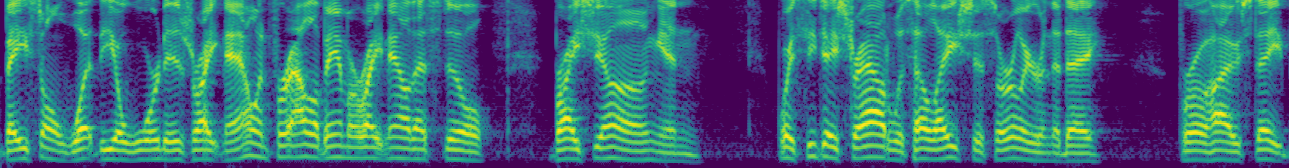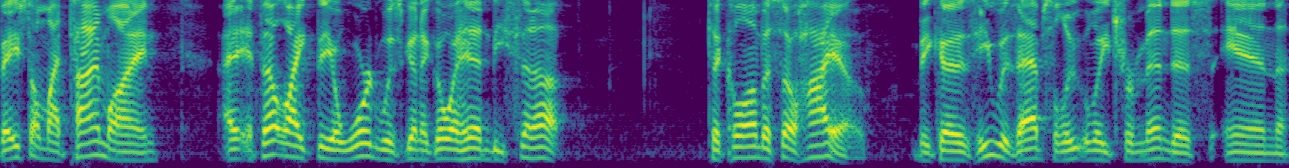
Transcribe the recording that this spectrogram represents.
based on what the award is right now. And for Alabama right now, that's still Bryce Young. And boy, CJ Stroud was hellacious earlier in the day for Ohio State. Based on my timeline, it felt like the award was going to go ahead and be sent up to Columbus, Ohio, because he was absolutely tremendous in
